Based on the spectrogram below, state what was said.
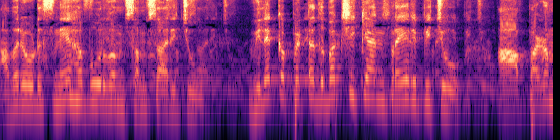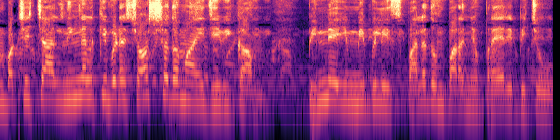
അവരോട് സ്നേഹപൂർവം സംസാരിച്ചു. വിലക്കപ്പെട്ടത് ഭക്ഷിക്കാൻ പ്രേരിപ്പിച്ചു. ആ പഴം ഭക്ഷിച്ചാൽ നിങ്ങൾക്കിവിടെ ശാശ്വതമായി ജീവിക്കാം. പിന്നെയും ഇബിലീസ് പലതും പറഞ്ഞു പ്രേരിപ്പിച്ചു.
